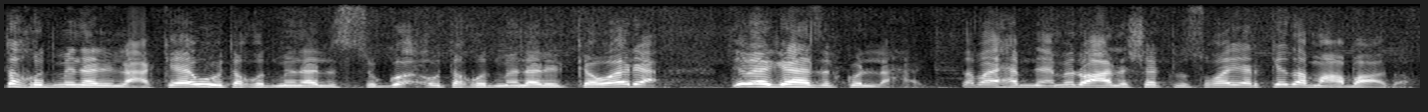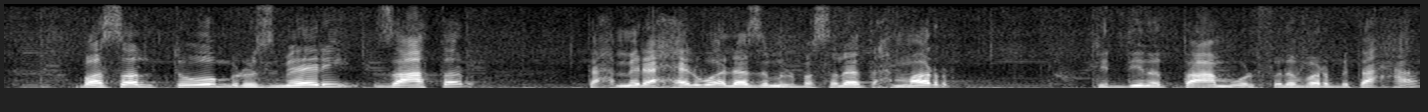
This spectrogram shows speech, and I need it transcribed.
تاخد منها للعكاوي وتاخد منها للسجق وتاخد منها للكوارع تبقى جاهزة لكل حاجة. طبعا إحنا بنعمله على شكل صغير كده مع بعض أهو. بصل توم روزماري زعتر تحميرة حلوة لازم البصليه تحمر تدينا الطعم والفليفر بتاعها.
